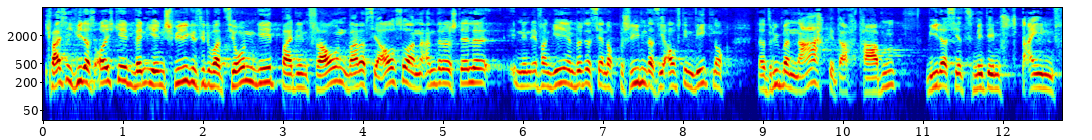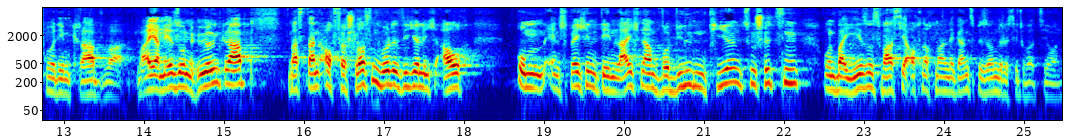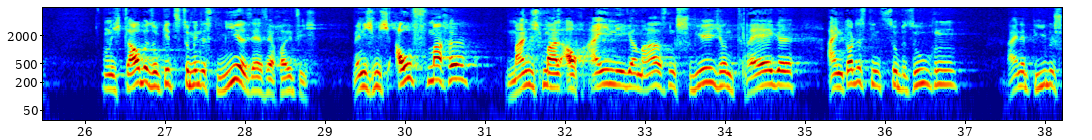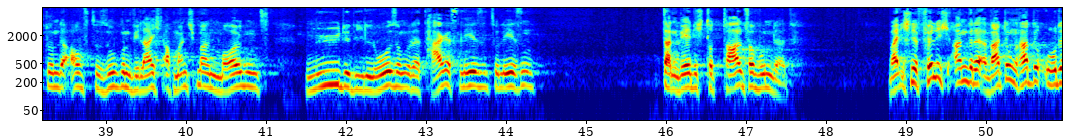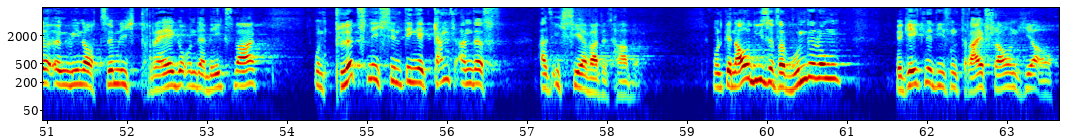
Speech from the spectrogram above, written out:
Ich weiß nicht, wie das euch geht, wenn ihr in schwierige Situationen geht. Bei den Frauen war das ja auch so. An anderer Stelle in den Evangelien wird es ja noch beschrieben, dass sie auf dem Weg noch darüber nachgedacht haben, wie das jetzt mit dem Stein vor dem Grab war. War ja mehr so ein Höhlengrab, was dann auch verschlossen wurde, sicherlich auch um entsprechend den Leichnam vor wilden Tieren zu schützen. Und bei Jesus war es ja auch nochmal eine ganz besondere Situation. Und ich glaube, so geht es zumindest mir sehr, sehr häufig. Wenn ich mich aufmache, manchmal auch einigermaßen schwierig und träge, einen Gottesdienst zu besuchen, eine Bibelstunde aufzusuchen, vielleicht auch manchmal morgens müde die Losung oder Tageslese zu lesen, dann werde ich total verwundert weil ich eine völlig andere Erwartung hatte oder irgendwie noch ziemlich träge unterwegs war. Und plötzlich sind Dinge ganz anders, als ich sie erwartet habe. Und genau diese Verwunderung begegnet diesen drei Frauen hier auch.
